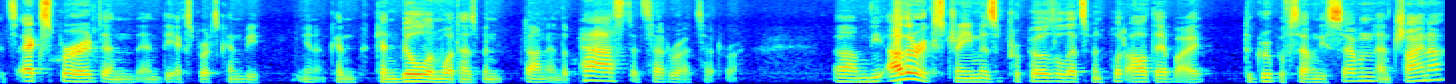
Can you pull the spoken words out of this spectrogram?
it's expert, and, and the experts can be you know can can build on what has been done in the past, et cetera, et cetera. Um, the other extreme is a proposal that's been put out there by the Group of 77 and China,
